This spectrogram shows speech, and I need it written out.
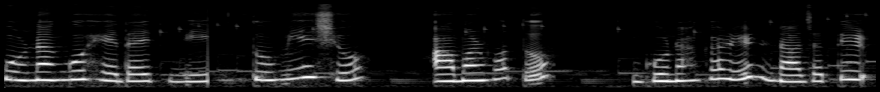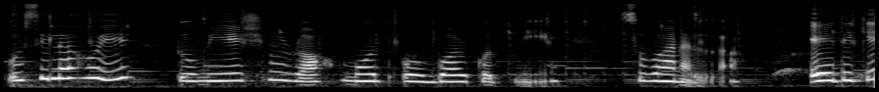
পূর্ণাঙ্গ হেদায়েত নিয়ে। তুমি এসো আমার মতো গুণাগারের নাজাতের উসিলা হয়ে তুমি এসো রহমত ও বরকত নিয়ে। সুবহান আল্লাহ এইদিকে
